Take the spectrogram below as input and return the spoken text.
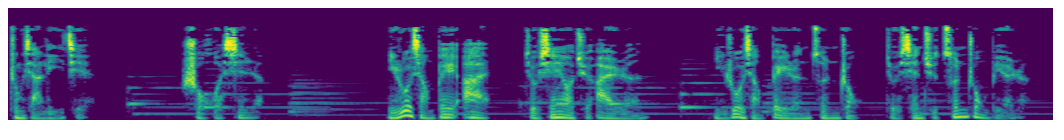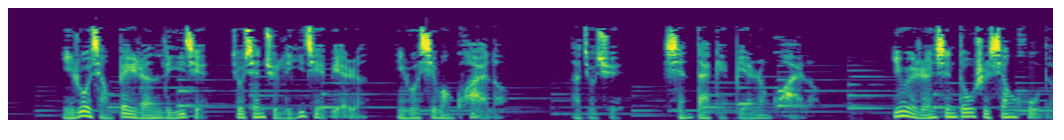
种下理解，收获信任。你若想被爱，就先要去爱人；你若想被人尊重，就先去尊重别人；你若想被人理解，就先去理解别人；你若希望快乐，那就去先带给别人快乐。因为人心都是相互的，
